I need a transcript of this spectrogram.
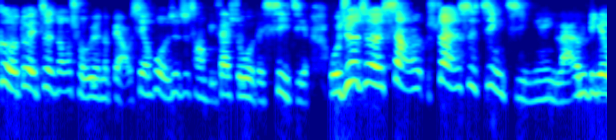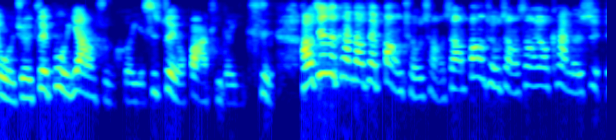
各队阵中球员的表现，或者是这场比赛所有的细节，我觉得这像算是近几年以来 NBA 我觉得最不一样组合，也是最有话题的一次。好，接着看到在棒球场上，棒球场上要看的是。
